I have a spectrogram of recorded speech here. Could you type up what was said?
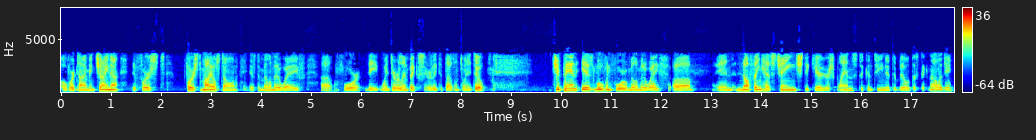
over time in China. The first milestone is the millimeter wave uh, for the Winter Olympics, early 2022. Japan is moving forward millimeter wave, uh and nothing has changed the carrier's plans to continue to build this technology.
